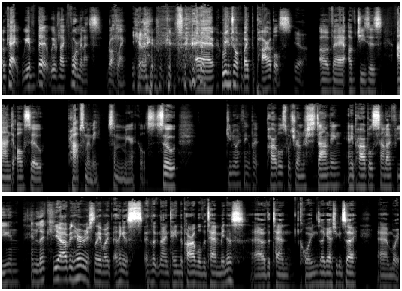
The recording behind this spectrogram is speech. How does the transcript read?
Okay, we have a bit. We have like four minutes roughly. Yeah. uh, we can talk about the parables. Yeah. Of uh, of Jesus and also perhaps maybe some miracles. So, do you know anything about parables? What's your understanding? Any parables stand out for you in, in Luke? Yeah, I've been hearing recently about. I think it's in Luke nineteen, the parable of the ten minas, uh, the ten coins, I guess you could say, um, where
